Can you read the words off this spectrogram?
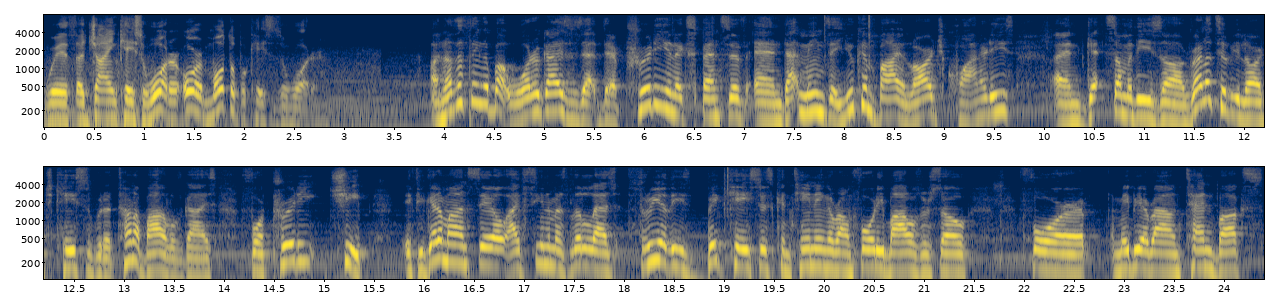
with a giant case of water or multiple cases of water. Another thing about water guys is that they're pretty inexpensive and that means that you can buy large quantities and get some of these uh, relatively large cases with a ton of bottles guys for pretty cheap. If you get them on sale, I've seen them as little as three of these big cases containing around 40 bottles or so for maybe around 10 bucks,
